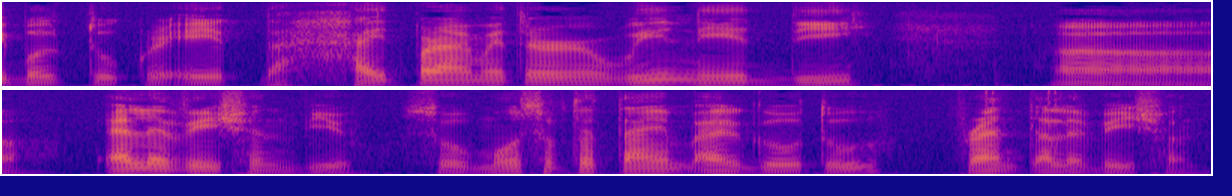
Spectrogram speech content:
able to create the height parameter we need the uh, elevation view. So most of the time I'll go to front elevation.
